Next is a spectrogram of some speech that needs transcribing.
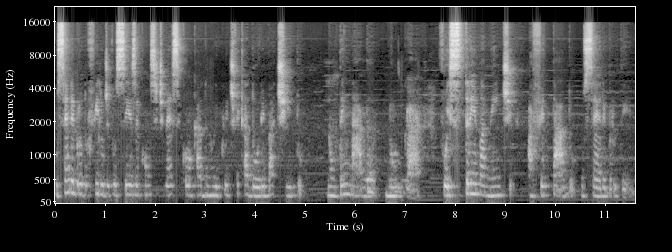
O cérebro do filho de vocês é como se tivesse colocado no liquidificador e batido. não tem nada no lugar. Foi extremamente afetado o cérebro dele.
